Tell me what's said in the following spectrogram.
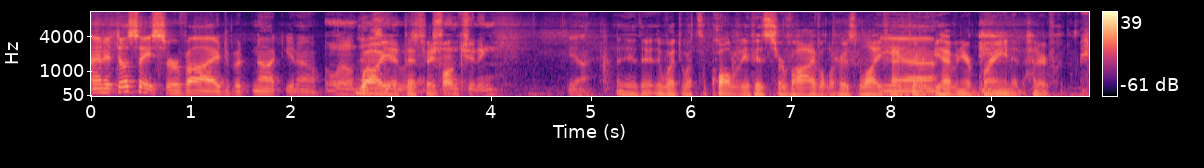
and it does say survived, but not, you know, Well, Well, yeah, it was that's right. functioning. yeah. Yeah, the, what, what's the quality of his survival or his life Yeah. after you having your brain at 100? Man.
